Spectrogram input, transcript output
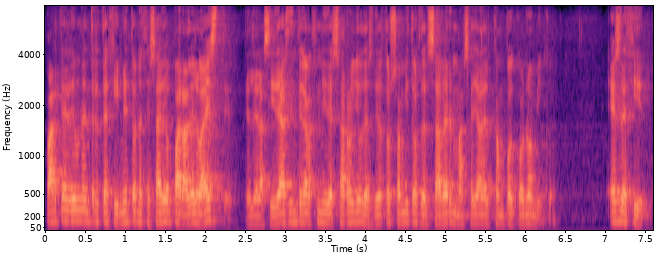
parte de un entretejimiento necesario paralelo a este, el de las ideas de integración y desarrollo desde otros ámbitos del saber más allá del campo económico. Es decir,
